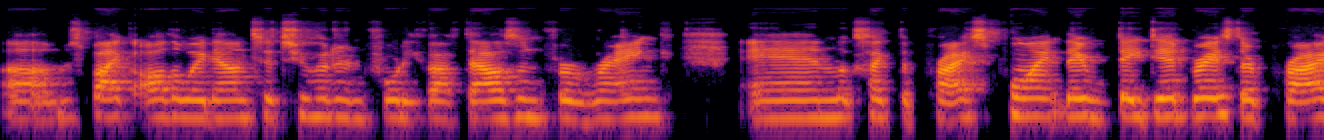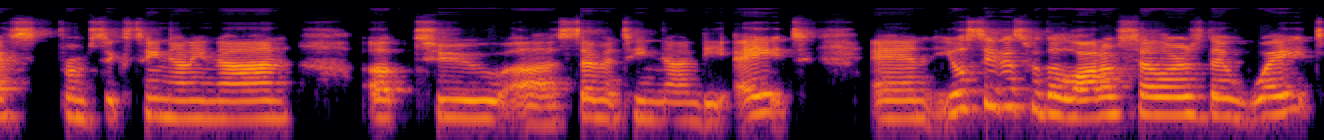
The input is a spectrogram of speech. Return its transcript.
um, spike all the way down to 245000 for rank and looks like the price point they, they did raise their price from 16.99 up to uh, 17.98 and you'll see this with a lot of sellers. They wait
